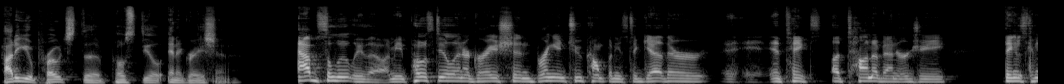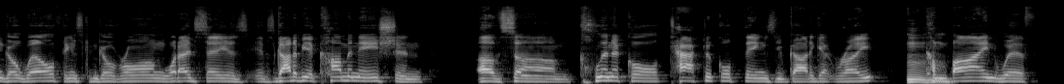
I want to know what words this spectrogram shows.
how do you approach the post deal integration? Absolutely, though. I mean, post deal integration, bringing two companies together, it, it, takes a ton of energy. Things can go well, things can go wrong. What I'd say is it's got to be a combination of some clinical, tactical things you've got to get right mm-hmm. combined with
